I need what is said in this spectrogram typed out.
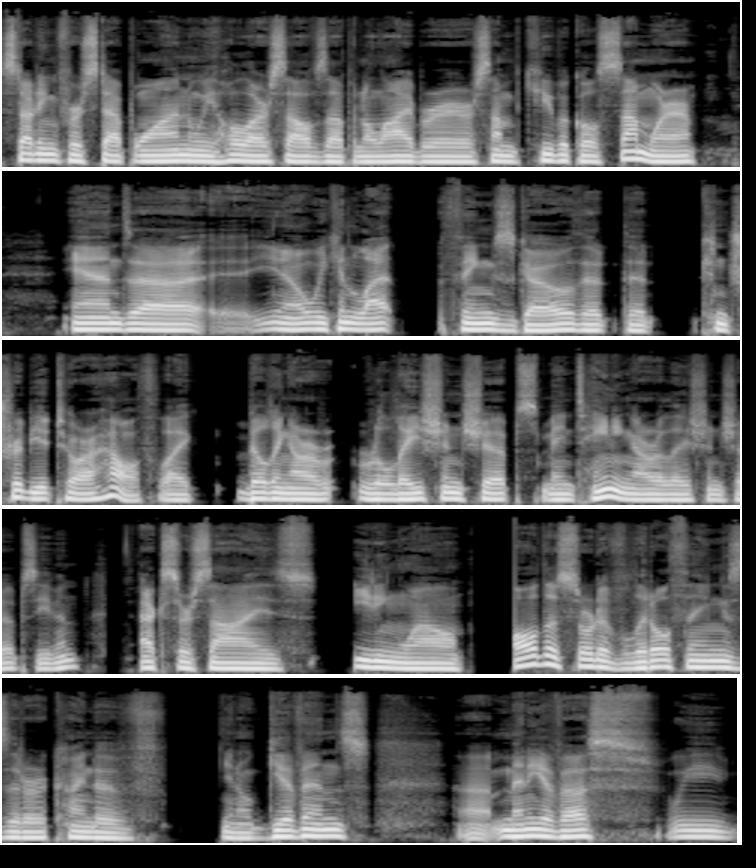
studying for step 1 we hole ourselves up in a library or some cubicle somewhere and uh, you know we can let things go that that contribute to our health like building our relationships maintaining our relationships even exercise eating well all the sort of little things that are kind of you know givens uh, many of us, we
